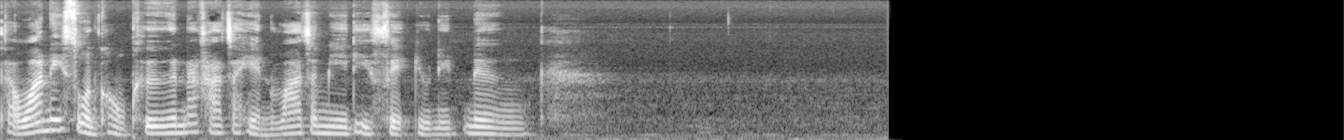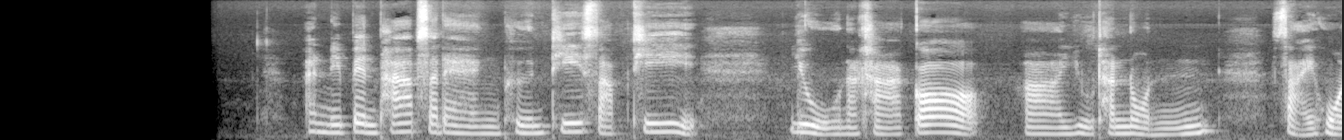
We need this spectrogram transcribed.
แต่ว่าในส่วนของพื้นนะคะจะเห็นว่าจะมีดีเฟกต์อยู่นิดนึงอันนี้เป็นภาพแสดงพื้นที่ซับที่อยู่นะคะ ก็อยู่ถนน สายหัว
